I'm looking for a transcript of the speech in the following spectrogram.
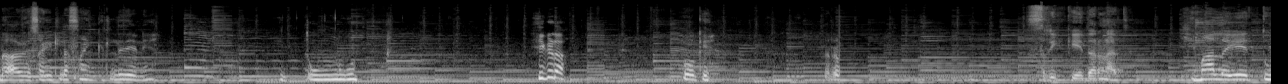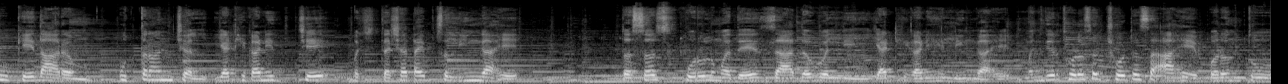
डाव्या साईडला सांगितलं त्याने. इथून. इकडं. ओके. तर श्री केदारनाथ. हिमालये तू केदारम. उत्तरांचल या ठिकाणी जे म्हणजे तशा टाईपचं लिंग आहे तसंच कुरुलमध्ये जादवल्ली या ठिकाणी हे लिंग आहे. मंदिर थोडंसं छोटंसं आहे परंतु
